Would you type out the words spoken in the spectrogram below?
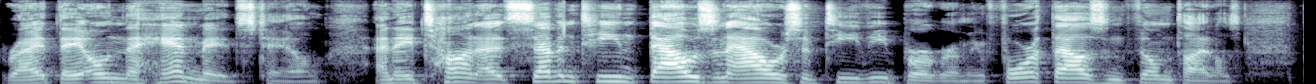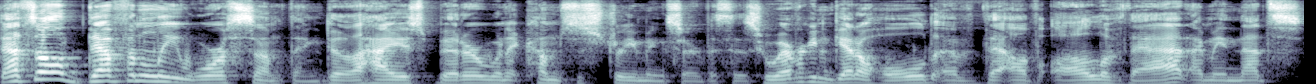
Right? They own The Handmaid's Tale and a ton, uh, seventeen thousand hours of TV programming, four thousand film titles. That's all definitely worth something to the highest bidder when it comes to streaming services. Whoever can get a hold of the, of all of that, I mean, that's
